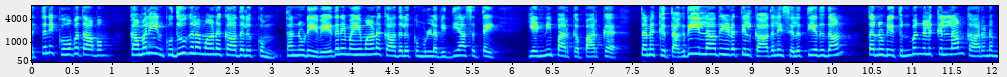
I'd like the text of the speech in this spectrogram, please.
எத்தனை கோபதாபம்? கமலியின் குதூகலமான காதலுக்கும் தன்னுடைய வேதனைமயமான காதலுக்கும் உள்ள வித்தியாசத்தை எண்ணி பார்க்க பார்க்க தனக்கு தகுதியில்லாத இடத்தில் காதலை செலுத்தியதுதான் தன்னுடைய துன்பங்களுக்கெல்லாம் காரணம்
